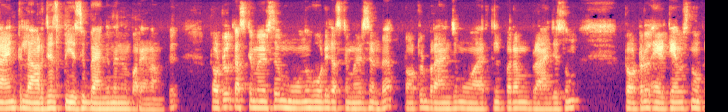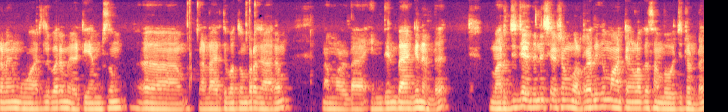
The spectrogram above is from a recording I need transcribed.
ninth largest P S U bank എന്ന് തന്നെ പറയാം നമുക്ക്. ടോട്ടൽ കസ്റ്റമേഴ്സ് മൂന്ന് കോടി കസ്റ്റമേഴ്സ് ഉണ്ട്. ടോട്ടൽ ബ്രാഞ്ച് മൂവായിരത്തിൽ പരം ബ്രാഞ്ചസും ടോട്ടൽ എ ടി എംസ് നോക്കുകയാണെങ്കിൽ മൂവായിരത്തിൽ പരം എ ടി എംസും രണ്ടായിരത്തി പത്തൊമ്പത് പ്രകാരം നമ്മളുടെ ഇന്ത്യൻ ബാങ്കിനുണ്ട് മർജ് ചെയ്തതിന് ശേഷം വളരെയധികം മാറ്റങ്ങളൊക്കെ സംഭവിച്ചിട്ടുണ്ട്.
